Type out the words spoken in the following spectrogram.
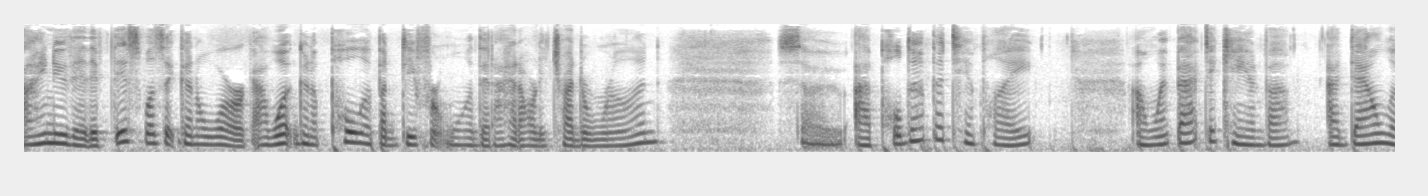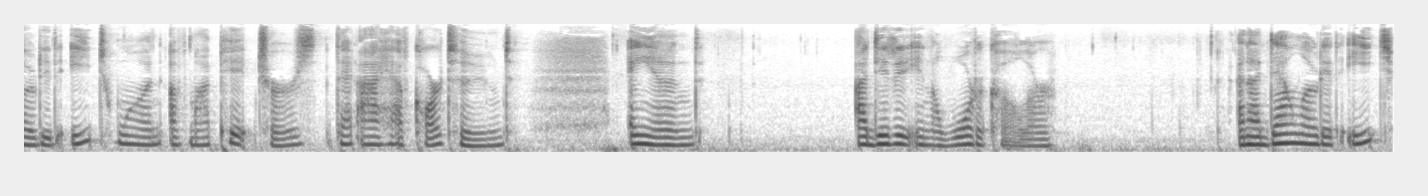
I knew that if this wasn't going to work, I wasn't going to pull up a different one that I had already tried to run. So I pulled up the template. I went back to Canva. I downloaded each one of my pictures that I have cartooned and I did it in a watercolor and I downloaded each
